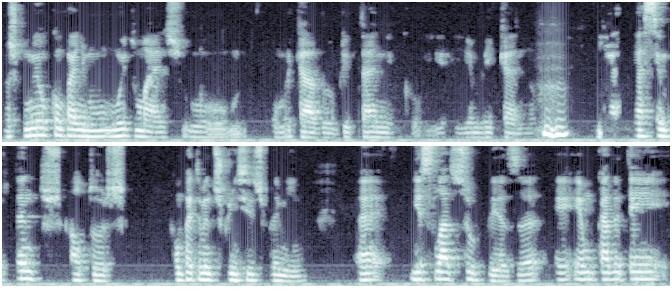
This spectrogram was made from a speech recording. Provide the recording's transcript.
mas como eu acompanho muito mais o, o mercado britânico e, e americano, uhum. e há, há, sempre tantos autores completamente desconhecidos para mim, uh, esse lado de surpresa é, é, um bocado até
